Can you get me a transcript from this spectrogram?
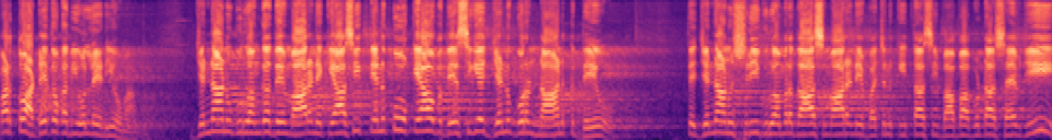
ਪਰ ਤੁਹਾਡੇ ਤੋਂ ਕਦੀ ਓਲੇ ਨਹੀਂ ਹੋਵਾਂਗੇ। ਜਿਨ੍ਹਾਂ ਨੂੰ ਗੁਰੂ ਅੰਗਦ ਦੇਵ ਮਹਾਰਾਜ ਨੇ ਕਿਹਾ ਸੀ, ਤਿੰਨ ਕੋ ਕਿਆ ਉਪਦੇਸੀਏ ਜਿਨ ਗੁਰ ਨਾਨਕ ਦੇਵ ਤੇ ਜਿਨ੍ਹਾਂ ਨੂੰ ਸ੍ਰੀ ਗੁਰੂ ਅਮਰਦਾਸ ਮਹਾਰਾਜ ਨੇ ਬਚਨ ਕੀਤਾ ਸੀ, ਬਾਬਾ ਬੁੱਢਾ ਸਾਹਿਬ ਜੀ,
